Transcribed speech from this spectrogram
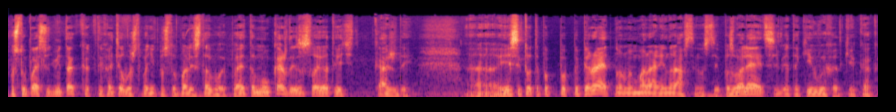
поступай с людьми так, как ты хотел бы, чтобы они поступали с тобой. Поэтому каждый за свое ответит. Каждый. Э, если кто-то попирает нормы морали и нравственности, позволяет себе такие выходки, как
